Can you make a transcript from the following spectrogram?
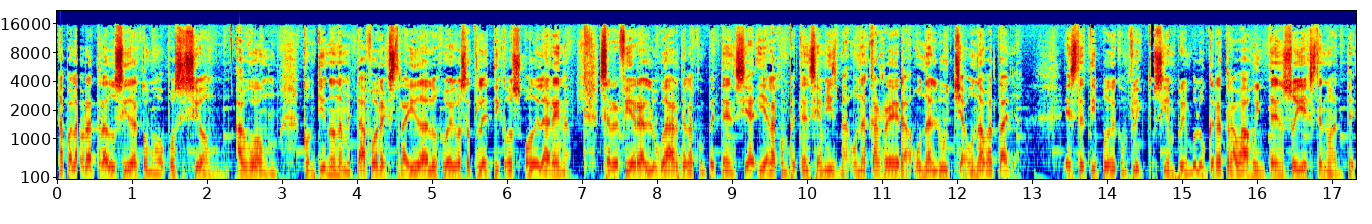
La palabra traducida como oposición, agón, contiene una metáfora extraída de los juegos atléticos o de la arena. Se refiere al lugar de la competencia y a la competencia misma, una carrera, una lucha, una batalla. Este tipo de conflicto siempre involucra trabajo intenso y extenuante,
